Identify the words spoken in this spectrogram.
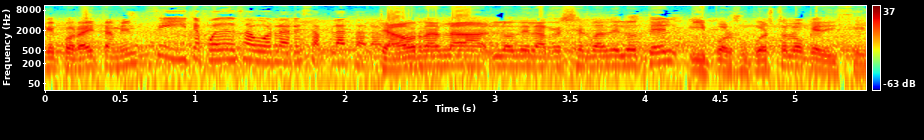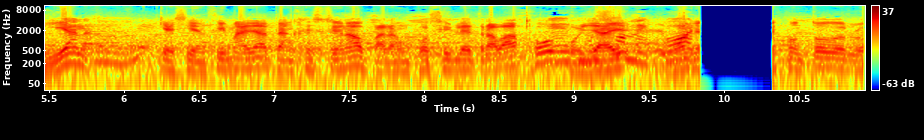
que por ahí también. Sí te puedes ahorrar esa plata te ahorras lo de la reserva del hotel y por supuesto lo que dice Iliana que si encima ya te han gestionado para un posible trabajo pues ya hay, con todos los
